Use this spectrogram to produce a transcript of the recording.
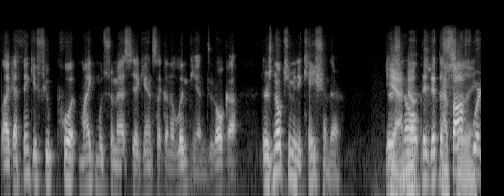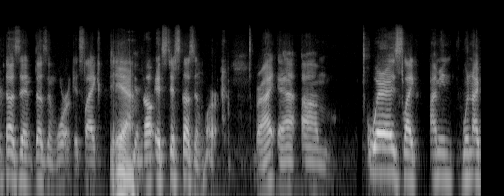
Like I think if you put Mike Musumeci against like an Olympian judoka, there's no communication there. There's yeah, no, no the, the software doesn't doesn't work. It's like yeah, you know, it just doesn't work, right? Uh, um, whereas like I mean, when I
